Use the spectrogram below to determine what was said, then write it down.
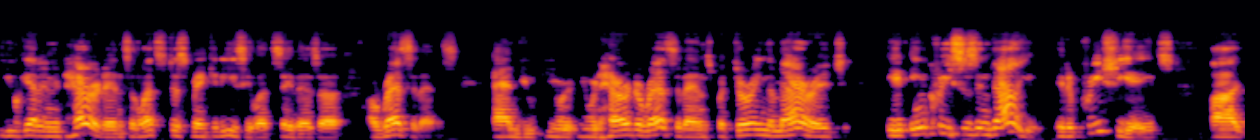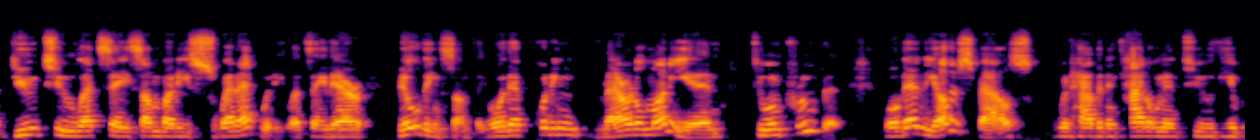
you get an inheritance, and let's just make it easy. Let's say there's a, a residence and you, you, you inherit a residence, but during the marriage, it increases in value. It appreciates uh, due to, let's say, somebody's sweat equity. Let's say they're building something or they're putting marital money in to improve it. Well, then the other spouse would have an entitlement to the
